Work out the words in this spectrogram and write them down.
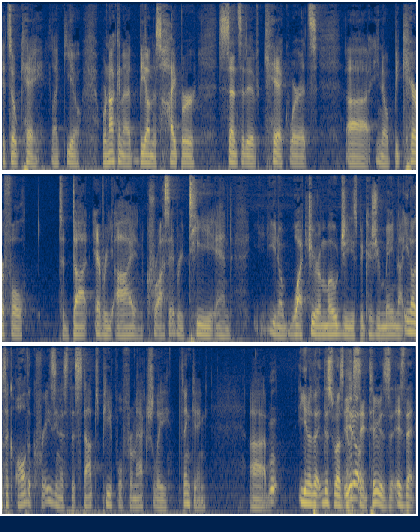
it's okay. Like, you know, we're not going to be on this hyper sensitive kick where it's, uh, you know, be careful to dot every I and cross every T and, you know, watch your emojis because you may not, you know, it's like all the craziness that stops people from actually thinking. Uh, you know, this is what I was going to say too is, is that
